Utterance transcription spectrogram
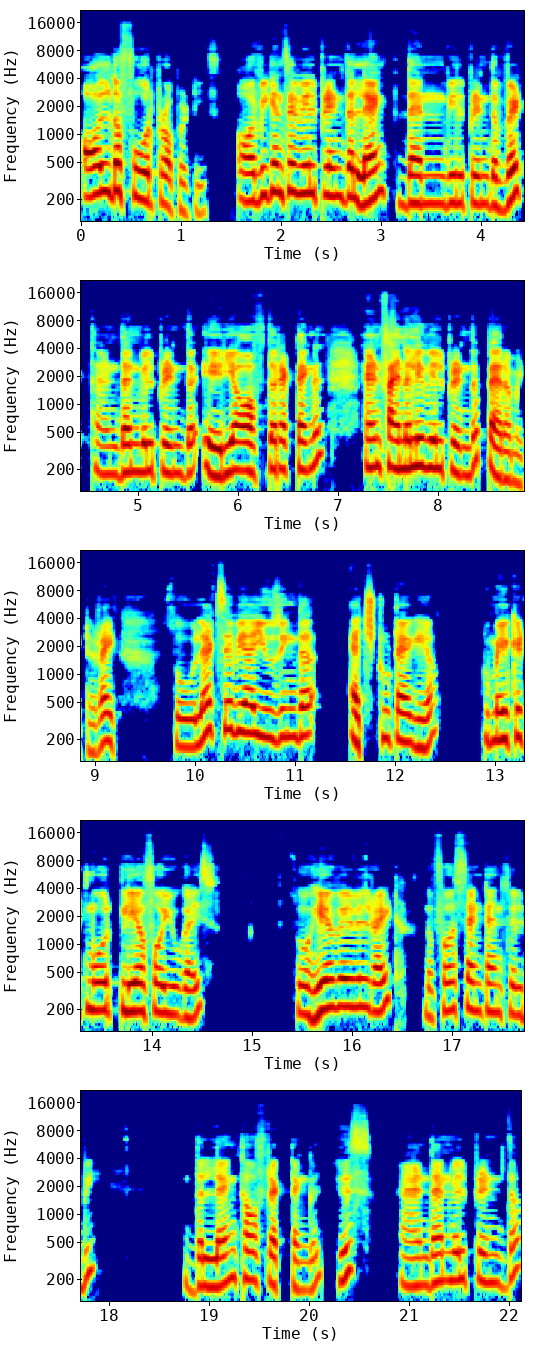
all the four properties. Or we can say we'll print the length then we'll print the width and then we'll print the area of the rectangle. And finally we'll print the parameter right? So let's say we are using the h2 tag here to make it more clear for you guys. So here we will write the first sentence will be the length of rectangle is and then we'll print the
